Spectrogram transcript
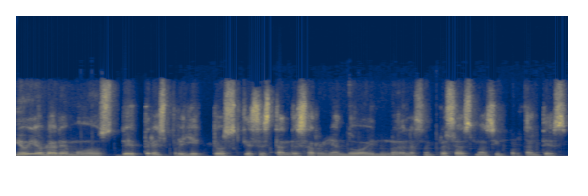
y hoy hablaremos de tres proyectos que se están desarrollando en una de las empresas más importantes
